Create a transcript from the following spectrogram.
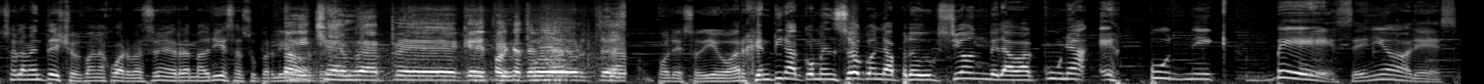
Solamente ellos van a jugar Barcelona y Real Madrid esa Superliga. Mbappé, ¿qué te importa? Por eso, Diego. Argentina comenzó con la producción de la vacuna Sputnik B, señores.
